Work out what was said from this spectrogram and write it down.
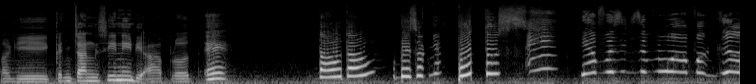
Lagi kencan di sini diupload. Eh tahu-tahu besoknya putus dihapusin semua pegel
